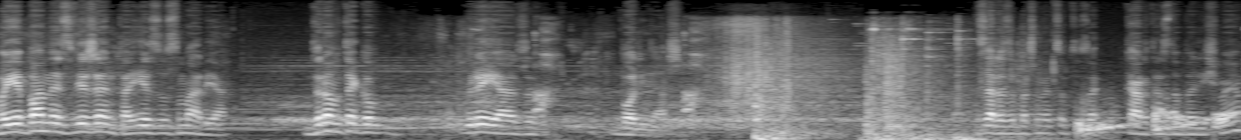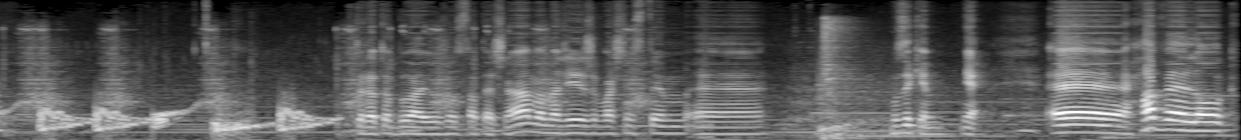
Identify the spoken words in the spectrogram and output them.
Pojebane zwierzęta, Jezus Maria. Drą tego ryja, że boli aż. Zaraz zobaczymy, co tu za kartę zdobyliśmy. Która to była już ostateczna. Mam nadzieję, że właśnie z tym e, muzykiem. Nie. E, Havelock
